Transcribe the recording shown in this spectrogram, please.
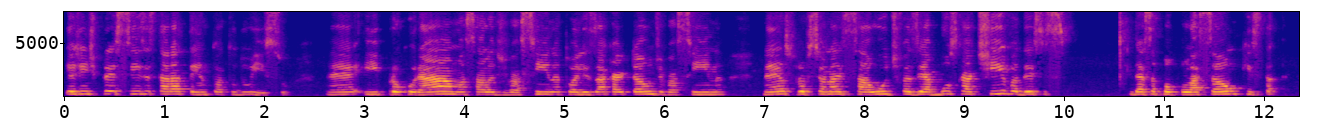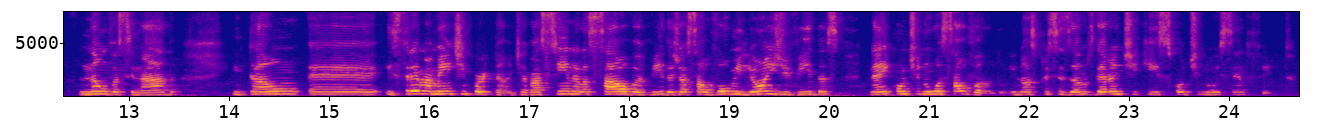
e a gente precisa estar atento a tudo isso, né, e procurar uma sala de vacina, atualizar cartão de vacina, né, os profissionais de saúde fazer a busca ativa desses dessa população que está não vacinada. Então, é extremamente importante. A vacina, ela salva vidas, já salvou milhões de vidas, né, e continua salvando. E nós precisamos garantir que isso continue sendo feito.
